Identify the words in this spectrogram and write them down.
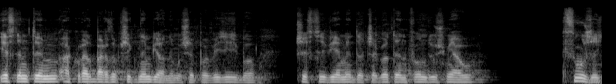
jestem tym akurat bardzo przygnębiony, muszę powiedzieć, bo wszyscy wiemy, do czego ten fundusz miał służyć.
